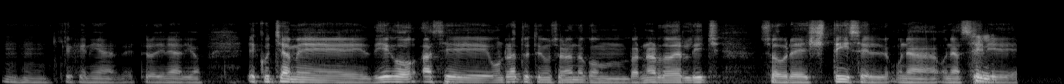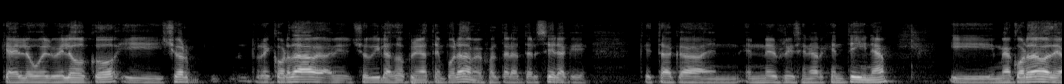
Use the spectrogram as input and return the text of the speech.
qué genial, extraordinario. Escúchame, Diego, hace un rato estuvimos hablando con Bernardo Erlich sobre Stiesel, una, serie que a él lo vuelve loco, y yo recordaba, yo vi las dos primeras temporadas, me falta la tercera que, está acá en, en Netflix en Argentina. Y me acordaba de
